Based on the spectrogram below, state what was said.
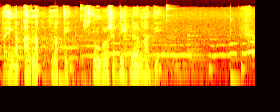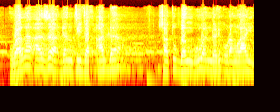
Tak ingat anak mati timbul sedih dalam hati. Wala aza dan tidak ada satu gangguan dari orang lain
